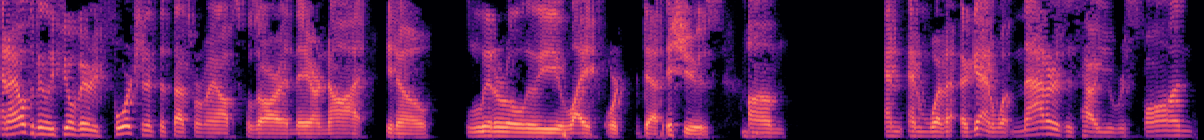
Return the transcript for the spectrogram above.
and I ultimately feel very fortunate that that's where my obstacles are, and they are not, you know, literally life or death issues. Mm-hmm. Um, and and what again, what matters is how you respond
